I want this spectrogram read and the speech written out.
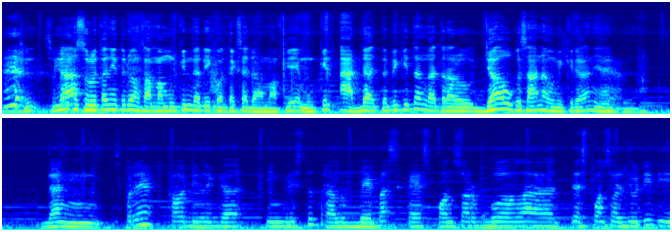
Se- Sebenarnya kesulitannya itu doang sama mungkin tadi konteksnya dalam mafia ya mungkin ada tapi kita nggak terlalu jauh ke sana pemikirannya. Iya. dan sebenarnya kalau di Liga Inggris tuh terlalu bebas kayak sponsor bola eh, sponsor judi di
